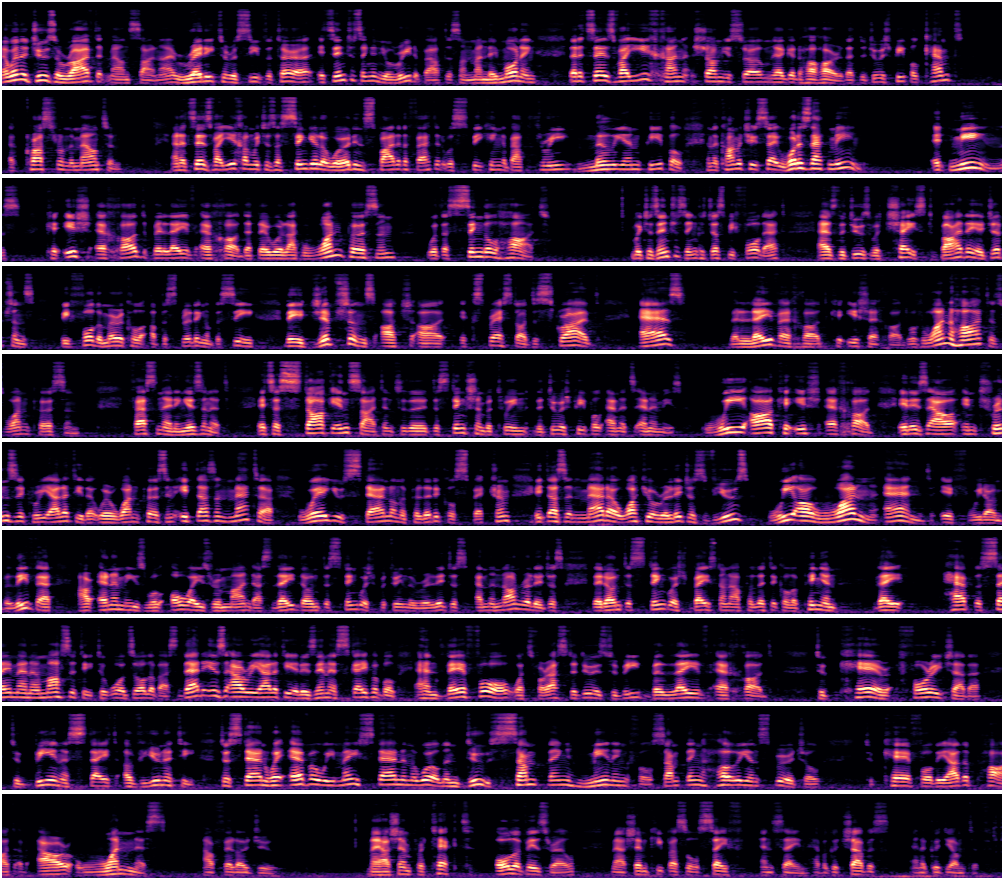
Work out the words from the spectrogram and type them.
Now, when the Jews arrived at Mount Sinai, ready to receive the Torah, it's interesting, and you'll read about this on Monday morning, that it says, Vayichan Sham Yisrael Neged Hahar, that the Jewish people camped across from the mountain. And it says Vayichan, which is a singular word, in spite of the fact that it was speaking about three million people. And the commentaries say, what does that mean? It means Ke'ish Echad Belev Echad, that they were like one person with a single heart which is interesting because just before that, as the Jews were chased by the Egyptians before the miracle of the splitting of the sea, the Egyptians are, are expressed, are described as with one heart as one person. Fascinating, isn't it? It's a stark insight into the distinction between the Jewish people and its enemies. We are ke'ish echad. It is our intrinsic reality that we're one person. It doesn't matter where you stand on the political spectrum. It doesn't matter what your religious views. We are one. And if we don't believe that, our enemies will always remind us they don't distinguish between the religious and the non-religious. They don't distinguish based on our political opinion. They have the same animosity towards all of us. That is our reality. It is inescapable. And therefore, what's for us to do is to be belev echad, to care for each other, to be in a state of unity, to stand wherever we may stand in the world and do something meaningful, something holy and spiritual, to care for the other part of our oneness, our fellow Jew. May Hashem protect all of Israel. May Hashem keep us all safe and sane. Have a good Shabbos and a good Yom Tov.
